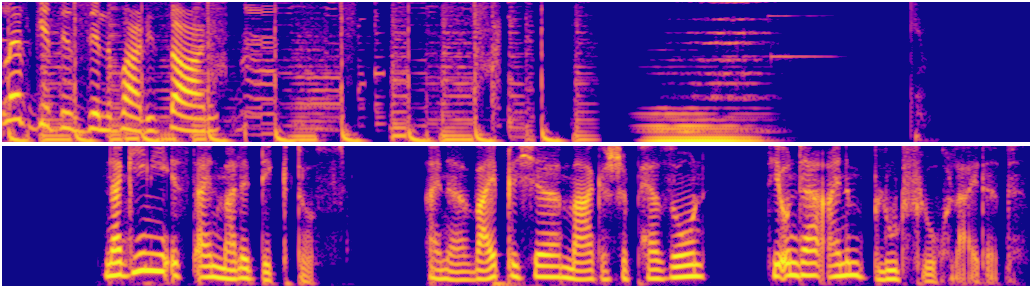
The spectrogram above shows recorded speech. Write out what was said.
Let's get this dinner party started. Nagini ist ein Malediktus, eine weibliche magische Person, die unter einem Blutfluch leidet.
